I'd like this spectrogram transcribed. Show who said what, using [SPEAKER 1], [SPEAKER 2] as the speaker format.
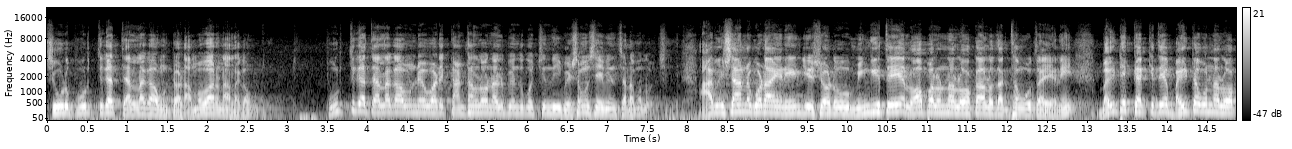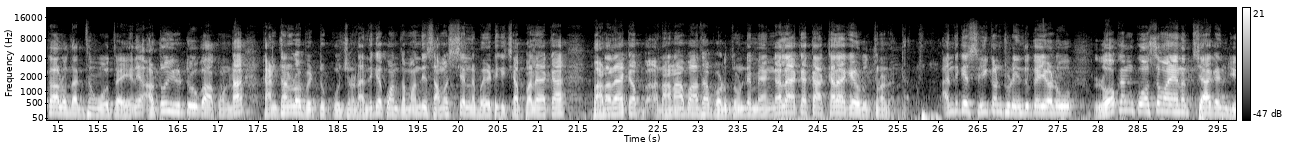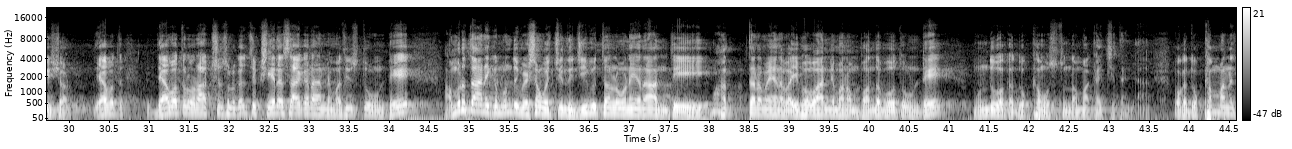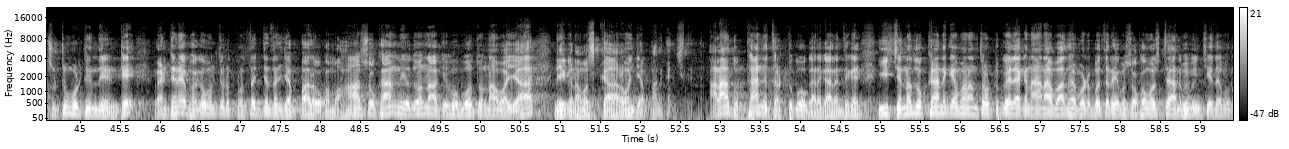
[SPEAKER 1] శివుడు పూర్తిగా తెల్లగా ఉంటాడు అమ్మవారు నల్లగా ఉంటుంది. పూర్తిగా తెల్లగా ఉండేవాడి కంఠంలో నలిపేందుకు వచ్చింది? విషం సేవించడం వల్ల వచ్చింది. ఆ విషయాన్ని కూడా ఆయన ఏం చేశాడు? మింగితే లోపలున్న లోకాలు దగ్ధమవుతాయని బయటకి కక్కితే బయట ఉన్న లోకాలు దగ్ధమవుతాయని అటు ఇటు కాకుండా కంఠంలో పెట్టు కూర్చున్నాడు. అందుకే కొంతమంది సమస్యలను బయటికి చెప్పలేక పడలేక నానా బాధ పడుతుంటే మెంగలేక కక్కలేక ఎడుతున్నాడు అంటారు అందుకే శ్రీకంఠుడు ఎందుకయ్యాడు? లోకం కోసం ఆయన త్యాగం చేశాడు. దేవత దేవతలు రాక్షసులు కలిసి క్షీరసాగరాన్ని మధిస్తూ ఉంటే అమృతానికి ముందు విషం వచ్చింది జీవితంలోనైనా అంతే. మహత్తరమైన వైభవాన్ని మనం పొందబోతూ ఉంటే ముందు ఒక దుఃఖం వస్తుందమ్మా ఖచ్చితంగా. ఒక దుఃఖం మన చుట్టుముట్టింది అంటే వెంటనే భగవంతుడు కృతజ్ఞతలు చెప్పాలి. ఒక మహాసుఖాన్ని ఏదో నాకు ఇవ్వబోతున్నావయ్యా నీకు నమస్కారం అని చెప్పాలి ఖచ్చితంగా. అలా దుఃఖాన్ని తట్టుకోగలగాలి. అంతేకాని ఈ చిన్న దుఃఖానికే మనం తట్టుకోలేక నానా బాధ పడిపోతే రేపు సుఖం వస్తే అనుభవించేది ఎవరు?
